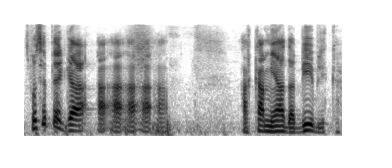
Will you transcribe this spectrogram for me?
Se você pegar a, a, a, a, caminhada bíblica,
